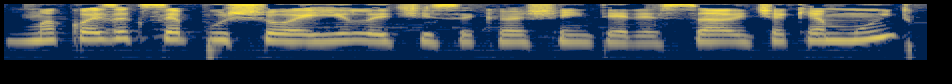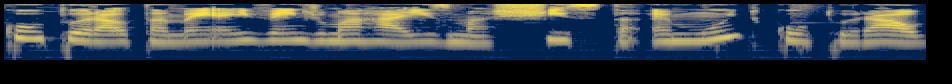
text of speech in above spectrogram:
uma coisa que você puxou aí, Letícia, que eu achei interessante, é que é muito cultural também, aí vem de uma raiz machista, é muito cultural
